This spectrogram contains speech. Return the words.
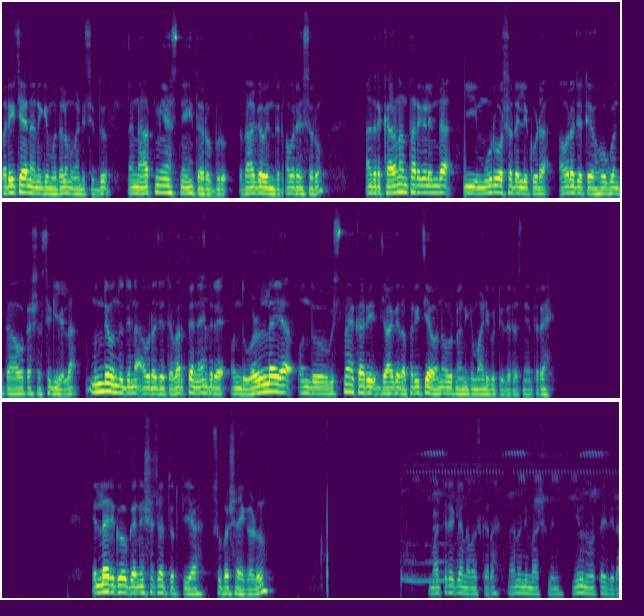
ಪರಿಚಯ ನನಗೆ ಮೊದಲು ಮಾಡಿಸಿದ್ದು ನನ್ನ ಆತ್ಮೀಯ ಸ್ನೇಹಿತರೊಬ್ಬರು ರಾಘವೇಂದ್ರ ಅವರ ಹೆಸರು. ಆದರೆ ಕಾರಣಾಂತರಗಳಿಂದ ಈ ಮೂರು ವರ್ಷದಲ್ಲಿ ಕೂಡ ಅವರ ಜೊತೆ ಹೋಗುವಂಥ ಅವಕಾಶ ಸಿಗಲಿಲ್ಲ. ಮುಂದೆ ಒಂದು ದಿನ ಅವರ ಜೊತೆ ಬರ್ತೇನೆ ಆದರೆ ಒಂದು ಒಳ್ಳೆಯ ಒಂದು ವಿಸ್ಮಯಕಾರಿ ಜಾಗದ ಪರಿಚಯವನ್ನು ಅವರು ನನಗೆ ಮಾಡಿಕೊಟ್ಟಿದ್ದಾರೆ ಸ್ನೇಹಿತರೆ. ಎಲ್ಲರಿಗೂ ಗಣೇಶ ಚತುರ್ಥಿಯ ಶುಭಾಶಯಗಳು. ಮಾತ್ರೆಗಳ ನಮಸ್ಕಾರ. ನಾನು ನಿಮ್ಮ ಅಶ್ವಿನ್. ನೀವು ನೋಡ್ತಾ ಇದ್ದೀರಾ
